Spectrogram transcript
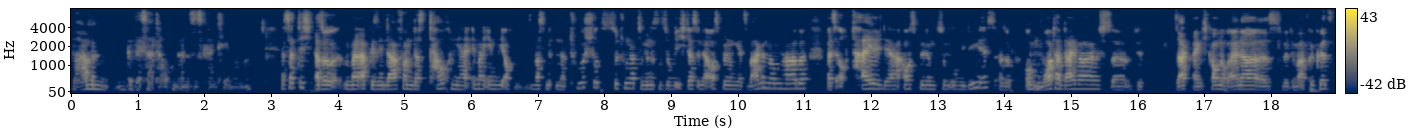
warmen Gewässer tauchen kann. Das ist kein Thema. Ne? Was hat dich, also mal abgesehen davon, dass Tauchen ja immer irgendwie auch was mit Naturschutz zu tun hat, zumindest so wie ich das in der Ausbildung jetzt wahrgenommen habe, weil es ja auch Teil der Ausbildung zum OWD ist, also Open Mhm. Water Divers, äh, wird, sagt eigentlich kaum noch einer, es wird immer abgekürzt.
